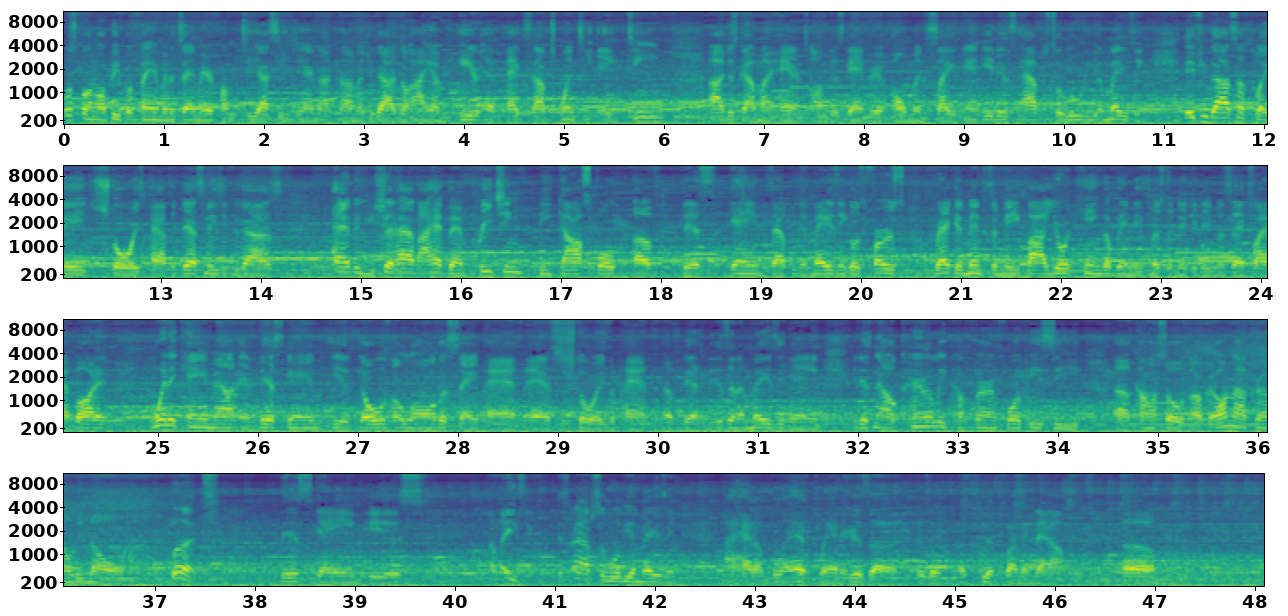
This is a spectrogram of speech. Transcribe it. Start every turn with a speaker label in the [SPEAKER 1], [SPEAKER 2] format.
[SPEAKER 1] What's going on, people? Fame Entertainment here from TICGN.com. As you guys know, I am here at PAX South 2018. I just got my hands on this game here, Omensight, and it is absolutely amazing. If you guys have played Stories, Path of Destinies, if you guys haven't, you should have. I have been preaching the gospel of this game. It's absolutely amazing. It was first recommended to me by your king of indies, Mr. Nicodemus X. So I bought it when it came out, and this game it goes along the same path as Story, The Path of Destiny. It's an amazing game. It is now currently confirmed for PC. Uh, consoles are, not currently known, but this game is amazing. It's absolutely amazing. I had a blast playing it. Here's a here's a, a clip from it now. Um,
